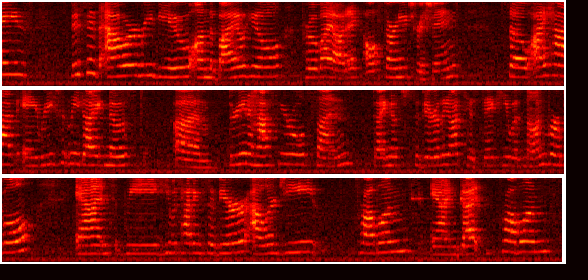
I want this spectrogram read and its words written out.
guys, this is our review on the BioHeal Probiotic All-Star Nutrition. So I have a recently diagnosed um, three and a half year old son, diagnosed severely autistic. He was nonverbal and we he was having severe allergy problems and gut problems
